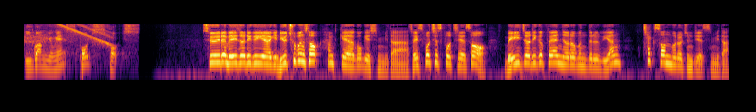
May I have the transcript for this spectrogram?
이광용의 스포츠 스포츠. 수요일에 메이저리그 이야기 류추 분석 함께하고 계십니다. 저희 스포츠 스포츠에서 메이저리그 팬 여러분들을 위한 책 선물을 준비했습니다.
